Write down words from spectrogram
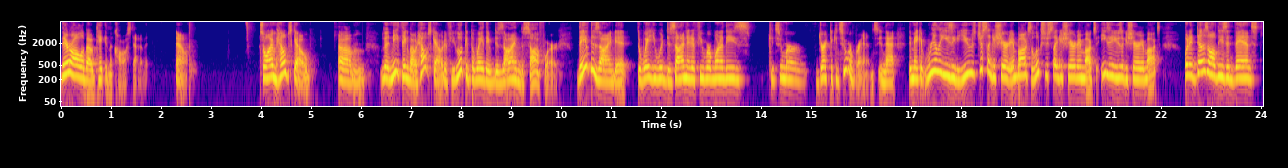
they're all about taking the cost out of it. Now, so I'm Help Scout. Um, the neat thing about Help Scout, if you look at the way they've designed the software, they've designed it the way you would design it if you were one of these consumer direct to consumer brands in that they make it really easy to use just like a shared inbox. It looks just like a shared inbox easy to use like a shared inbox but it does all these advanced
